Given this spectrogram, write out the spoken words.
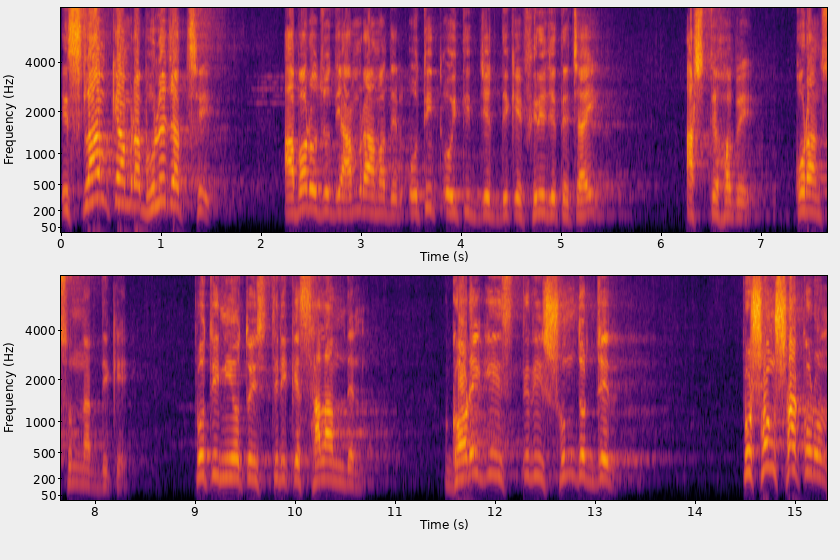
ইসলামকে আমরা ভুলে যাচ্ছি। আবারও যদি আমরা আমাদের অতীত ঐতিহ্যের দিকে ফিরে যেতে চাই, আসতে হবে কোরআন সুন্নার দিকে। প্রতিনিয়ত স্ত্রীকে সালাম দেন। গড়ে গিয়ে স্ত্রীর সৌন্দর্যের প্রশংসা করুন।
